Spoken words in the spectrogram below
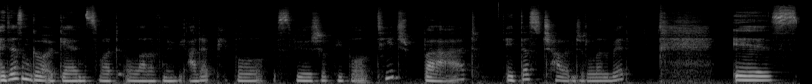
it doesn't go against what a lot of maybe other people, spiritual people teach, but it does challenge it a little bit. Is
